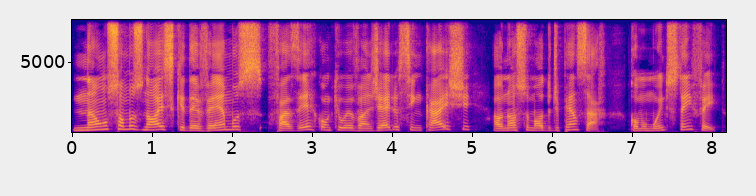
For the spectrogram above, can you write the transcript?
Não somos nós que devemos fazer com que o evangelho se encaixe ao nosso modo de pensar, como muitos têm feito,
